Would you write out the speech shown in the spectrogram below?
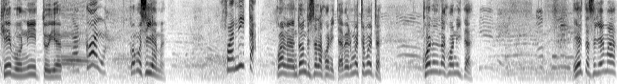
Qué bonito. Ya. La cola. ¿Cómo se llama? Juanita. ¿Cuál, ¿En dónde está la Juanita? A ver, muestra, muestra. ¿Cuál es la Juanita? Esta se llama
